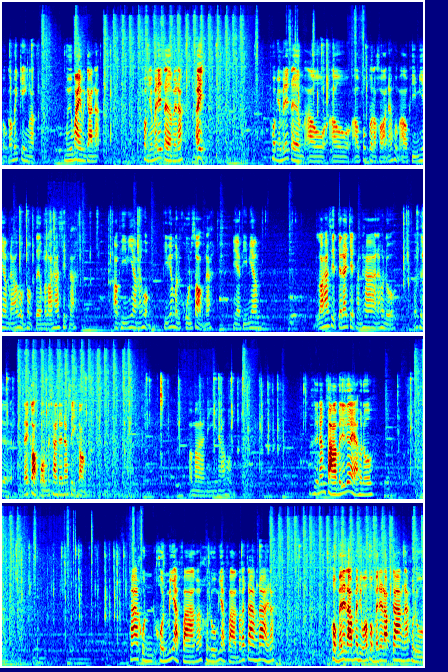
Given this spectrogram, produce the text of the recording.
ผมก็ไม่เก่งหรอก มือใหม่เหมือนกันอะผมยังไม่ได้เติมเลยนะเอ้ย ผมยังไม่ได้เติม เอา เอา เอาพวกตัวละครนะ ผมเอาพรีเมียมนะครับผม ผมเติมมาร้อยห้าสิบนะ เอาพรีเมียมนะผม พรีเมียมมันคูณสองนะ เนี่ยพรีเมียม ร้อยห้าสิบจะได้เจ็ดพันห้านะคุณดู ก็คือได้กล่องโปรโมชั่นด้วยนะสี่กล่อง ประมาณนี้นะครับผม คือนั่งฟาร์มไปเรื่อยๆอะคุณดู ถ้าคนคนไม่อยากฟาร์มนะคนดูไม่อยากฟาร์มมันก็จ้างได้นะ ผมไม่ได้รับหมายถึงว่าผมไม่ได้รับจ้างนะคนดู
